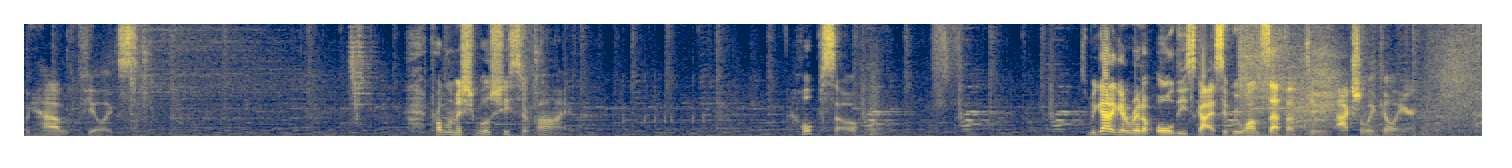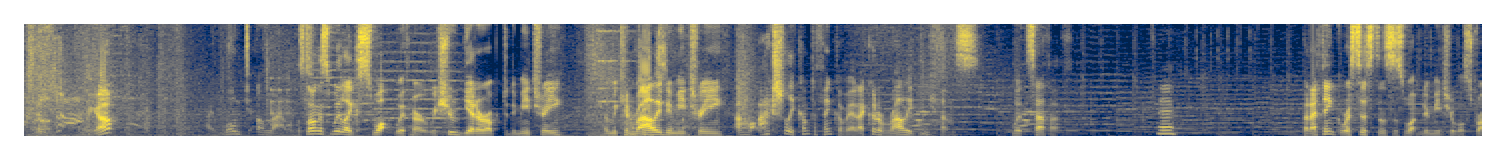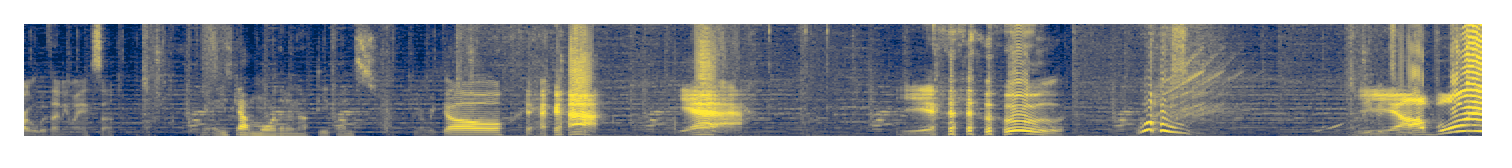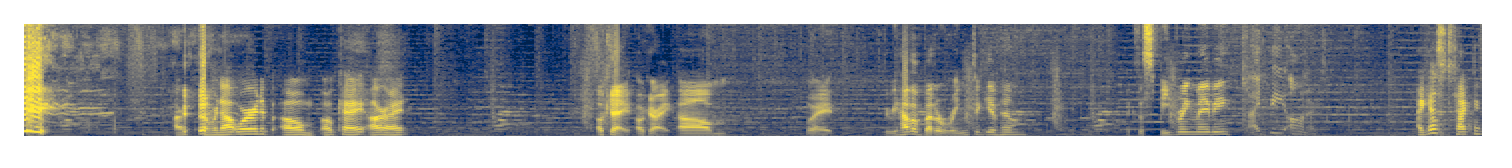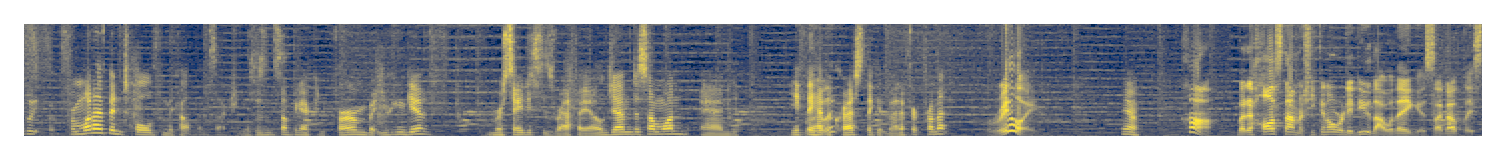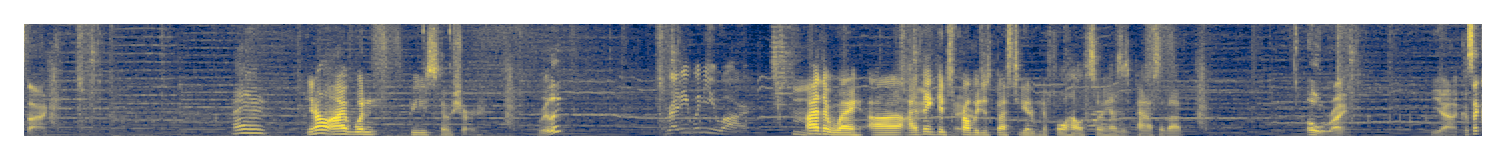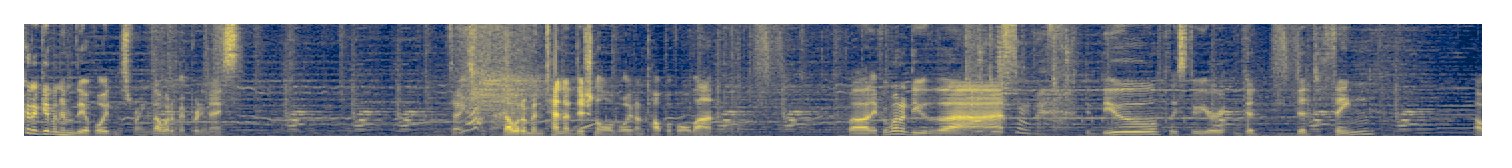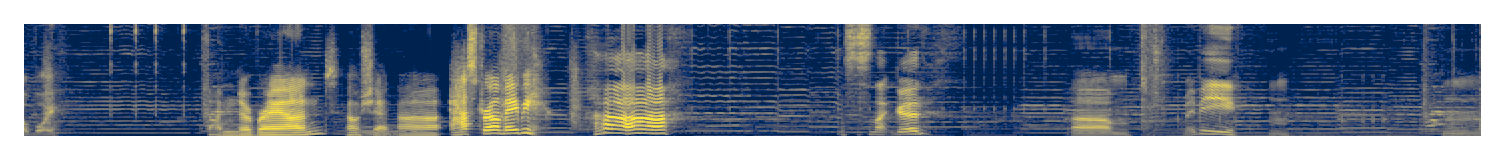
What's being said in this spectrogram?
We have Felix. Problem is, will she survive? I hope so. So we gotta get rid of all these guys if we want Seteth to actually kill here. There we go. I won't allow it. As long as we like swap with her, we should get her up to Dimitri. Then we can rally Dimitri. Oh, actually, come to think of it, I could have rallied defense with Seteth. Eh, But I think resistance is what Dimitri will struggle with anyway, so. yeah, he's got more than enough defense. There we go. yeah. Yeah. Woohoo. Yeah, boy. Are, are we not worried? About, oh, okay, all right. Okay, okay. Um, wait. Do we have a better ring to give him? Like the speed ring, maybe? I'd be honored. I guess technically, from what I've been told from the comment section, this isn't something I've confirmed, but you can give Mercedes' Rafail gem to someone, and if they have a crest, they can benefit from it. Really? Yeah. Huh. But it halves damage. He can already do that with Aegis. I doubt they stack. I, you know, I wouldn't be so sure. Really? Ready when you are. Either way, uh, I think it's Okay. probably just best to get him to full health so he has his passive up. Oh, right. Yeah, because I could have given him the avoidance ring. That would have been pretty nice. Thanks for that. That would have been 10 additional avoid on top of all that. But if we want to do that, service. to do, please do your did did thing. Oh boy. Thunderbrand. Oh shit. Uh, Astra maybe. Ah, this is not good. Um, maybe. Hmm. Hmm.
